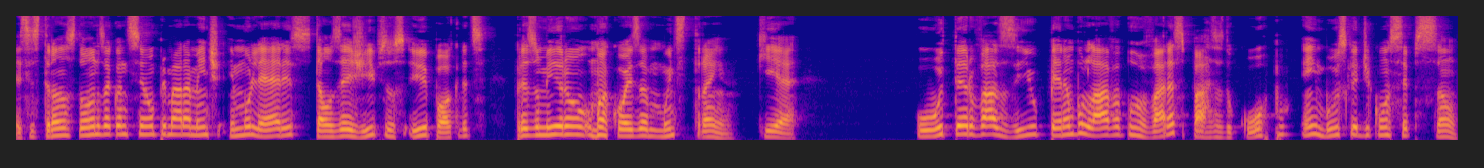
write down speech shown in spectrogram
Esses transtornos aconteciam primariamente em mulheres, então os egípcios e Hipócrates presumiram uma coisa muito estranha, que é o útero vazio perambulava por várias partes do corpo em busca de concepção.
